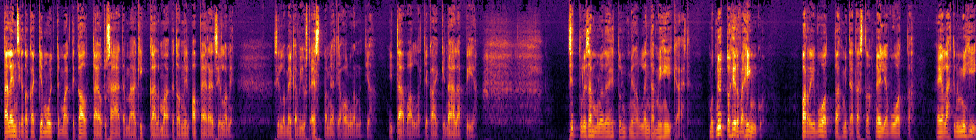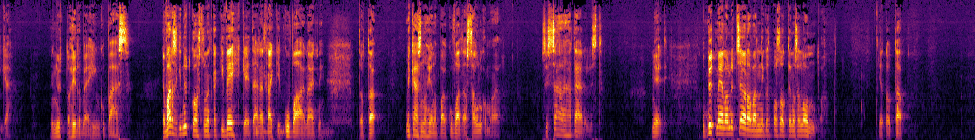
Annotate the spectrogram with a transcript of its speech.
Tai lensi kato kaikkien muiden maiden kautta ja joutui säätämään ja kikkailemaan, kato niillä papereilla silloin. Niin silloin me kävi just Espanjat ja Hollannit ja Itävallat ja kaikki nämä läpi. Ja sitten tuli semmoinen, että hitto, nyt minä en lentää mihinkään. Mutta nyt on hirveä hinku. Pari vuotta, mitä tästä on, neljä vuotta, ei ole lähtenyt mihinkään. Niin nyt on hirveä hinku päässä. Ja varsinkin nyt, kun on näitä kaikki vehkeitä ja näitä kaikki kuvaa ja näitä, niin tota, mikä sen on hienompaa kuvata jossain ulkomailla. Siis sehän on ihan täydellistä. Mieti. Mutta nyt meillä on nyt seuraavan niin osoitteena se Lontoa. Ja tota,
